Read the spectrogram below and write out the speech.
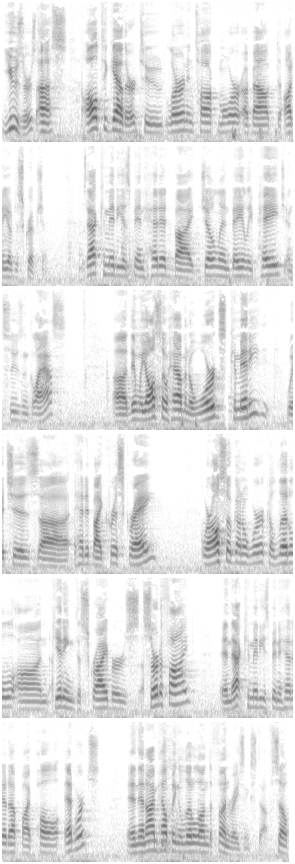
users, us, all together to learn and talk more about audio description. That committee has been headed by JoLynn Bailey Page and Susan Glass. Uh, then we also have an awards committee, which is uh, headed by Chris Gray. We're also going to work a little on getting describers certified, and that committee has been headed up by Paul Edwards. And then I'm helping a little on the fundraising stuff. So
